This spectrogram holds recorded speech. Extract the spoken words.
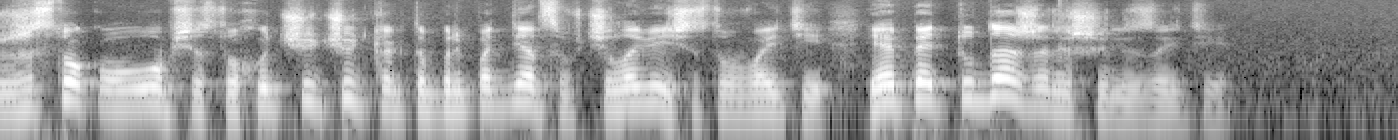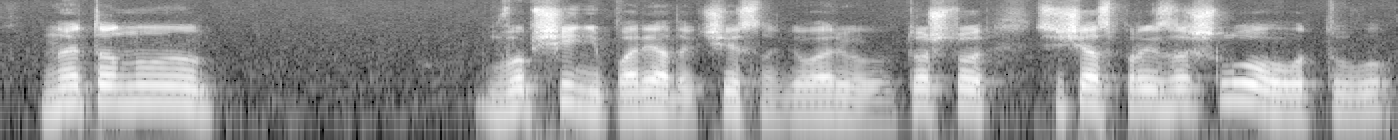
жестокого общества хоть чуть-чуть как-то приподняться в человечество войти. И опять туда же решили зайти. Но это, ну, вообще не порядок, честно говорю. То, что сейчас произошло, вот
